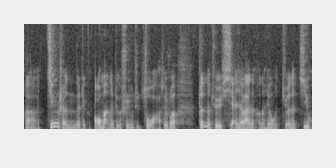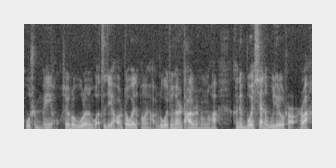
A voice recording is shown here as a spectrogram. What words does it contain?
呃精神的这个饱满的这个事情去做啊。所以说，真的去闲下来的可能性，我觉得几乎是没有。所以说，无论我自己也好，周围的朋友也好，如果就算是达到这种程度的话，肯定不会闲得无鸡六兽，是吧？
